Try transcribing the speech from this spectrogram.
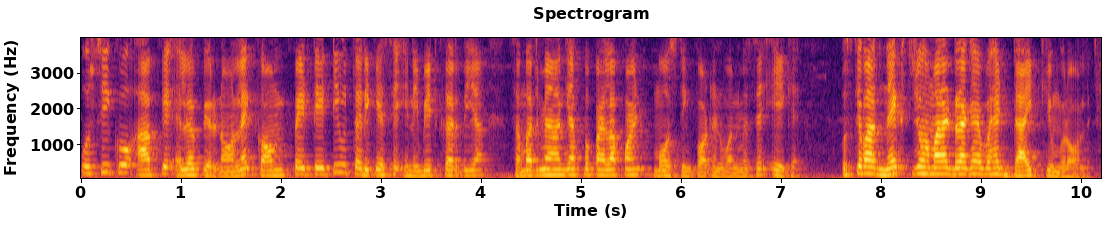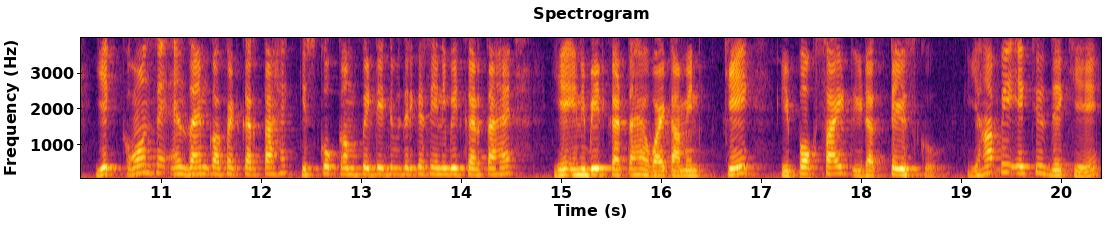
उसी को आपके एलोपिरनॉल ने कॉम्पिटेटिव तरीके से इनिबिट कर दिया। समझ में आ गया आपको पहला पॉइंट मोस्ट इंपॉर्टेंट वन में से एक है। उसके बाद नेक्स्ट जो हमारा ड्रग है, वह है डाइक्यूमरॉल ये कौन से एंजाइम को अफेक्ट करता है? किसको कॉम्पिटेटिव तरीके से इनिबिट करता है? ये इनिबिट करता है वाइटामिन के इपोक्साइड रिडक्टेज को। यहाँ पे एक चीज़ देखिए,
